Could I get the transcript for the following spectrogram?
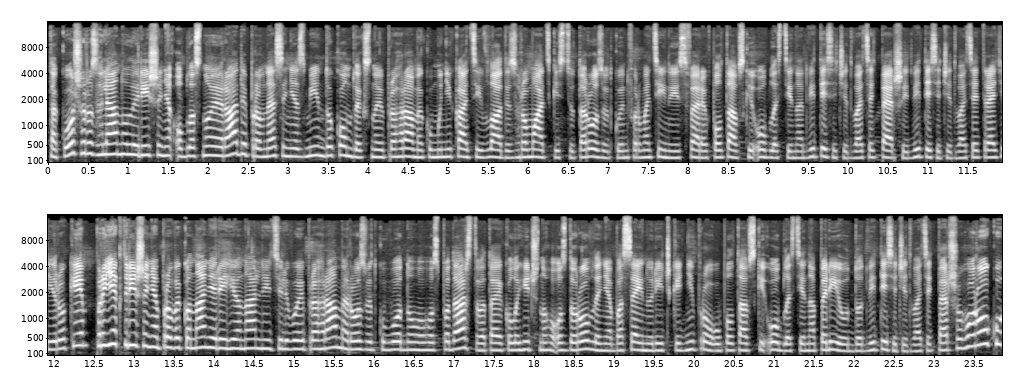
Також розглянули рішення обласної ради про внесення змін до комплексної програми комунікацій влади з громадськістю та розвитку інформаційної сфери в Полтавській області на 2021-2023 роки. Проєкт рішення про виконання регіональної цільової програми розвитку водного господарства та екологічного оздоровлення басейну річки Дніпро у Полтавській області на період до 2021 року,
